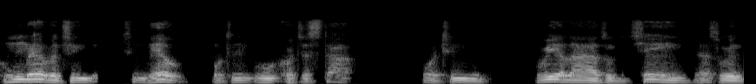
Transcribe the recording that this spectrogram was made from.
whomever to to help or to or to stop or to realize or to change. That's what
